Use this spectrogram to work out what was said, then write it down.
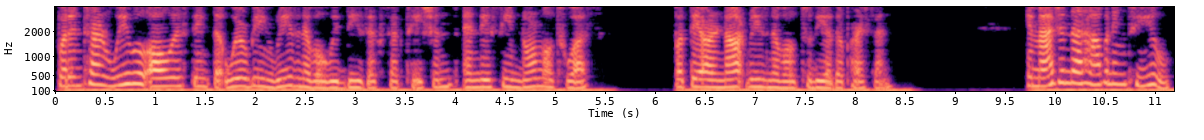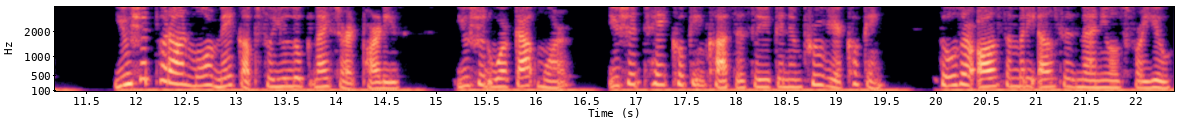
But in turn, we will always think that we're being reasonable with these expectations and they seem normal to us, but they are not reasonable to the other person. Imagine that happening to you. You should put on more makeup so you look nicer at parties. You should work out more. You should take cooking classes so you can improve your cooking. Those are all somebody else's manuals for you.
